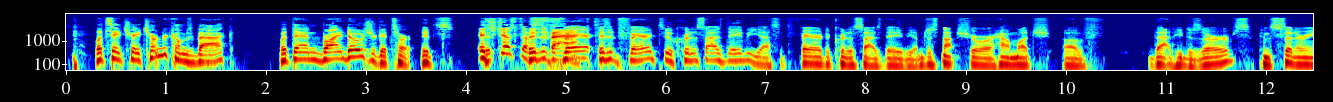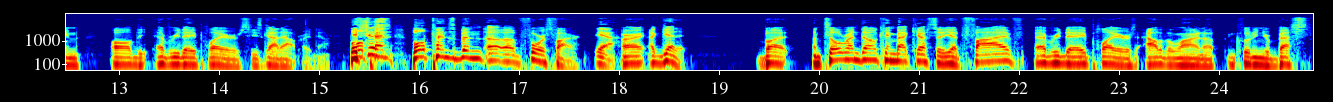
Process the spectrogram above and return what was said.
let's say Trea Turner comes back, but then Brian Dozier gets hurt. It's it's just a is fact. It fair, is it fair to criticize Davey? Yes, it's fair to criticize Davey. I'm just not sure how much of that he deserves, considering all the everyday players he's got out right now. Bullpen, just, bullpen's been uh, a forest fire. Yeah. All right, I get it. But until Rendon came back yesterday, you had five everyday players out of the lineup, including your best,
